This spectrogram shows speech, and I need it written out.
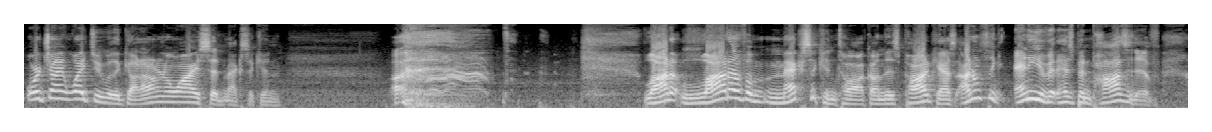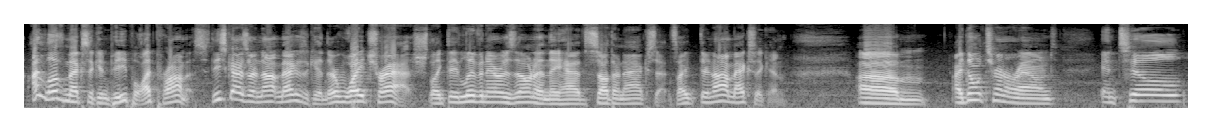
or a giant white dude with a gun. I don't know why I said Mexican. Uh, lot of lot of Mexican talk on this podcast. I don't think any of it has been positive. I love Mexican people. I promise. These guys are not Mexican. They're white trash. Like they live in Arizona and they have southern accents. I, they're not Mexican. Um, I don't turn around until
